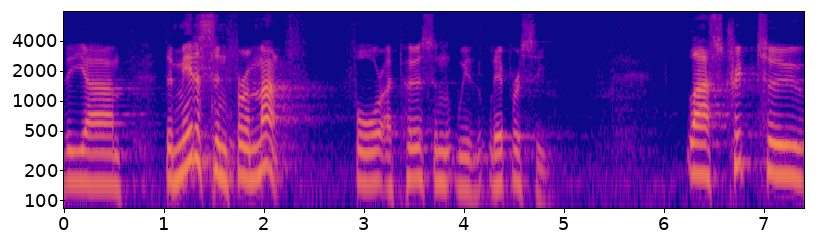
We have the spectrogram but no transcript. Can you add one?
the, um, the medicine for a month for a person with leprosy last trip to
